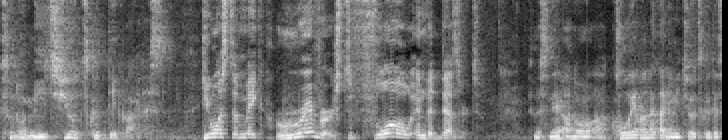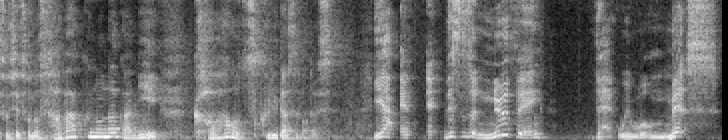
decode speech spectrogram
その道を作っていくわけです。He wants to make rivers to flow in the desert. そうですね。あの、あ荒野の中に道を作って、そしてその砂漠の中に川を作り出すのです。Yeah, and, and this is a new thing that we will miss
